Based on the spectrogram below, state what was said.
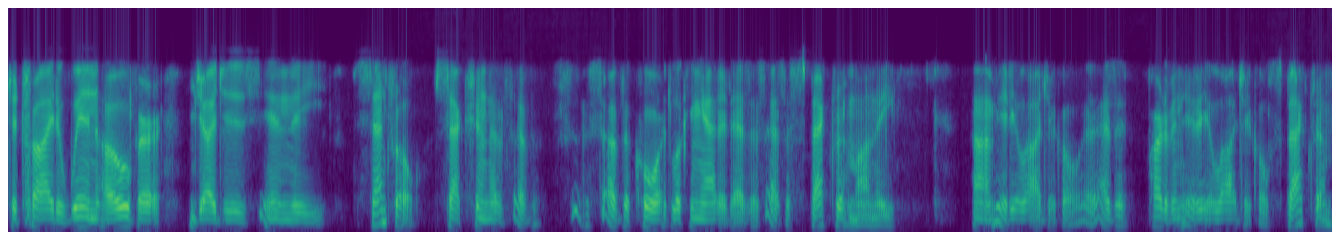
to try to win over judges in the central section of, of, of the court, looking at it as a, as a spectrum on the um, ideological, as a part of an ideological spectrum,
